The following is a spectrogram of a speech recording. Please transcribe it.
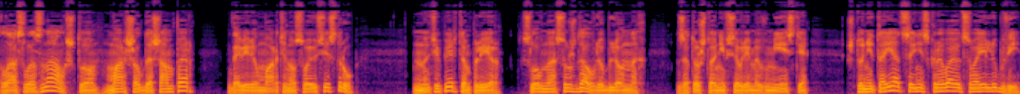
Ласло знал, что маршал де Шампер доверил Мартину свою сестру, но теперь тамплиер словно осуждал влюбленных за то, что они все время вместе, что не таятся и не скрывают своей любви.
